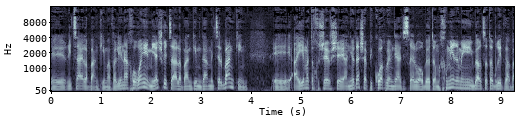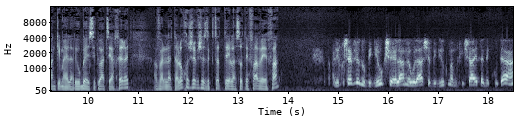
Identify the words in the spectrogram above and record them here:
אה, ריצה אל הבנקים. אבל הנה אנחנו רואים, יש ריצה אל הבנקים גם אצל בנקים. אה, האם אתה חושב ש... אני יודע שהפיקוח במדינת ישראל הוא הרבה יותר מחמיר מבארצות הברית, והבנקים האלה היו בסיטואציה אחרת, אבל אתה לא חושב שזה קצת אה, לעשות איפה ואיפה? אני חושב שזו בדיוק שאלה מעולה שבדיוק ממחישה את הנקודה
